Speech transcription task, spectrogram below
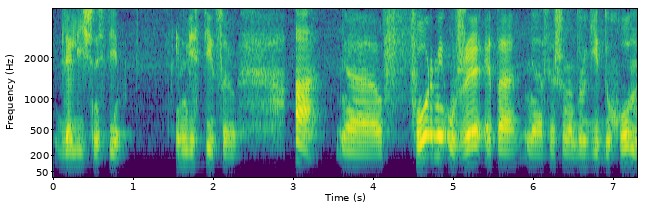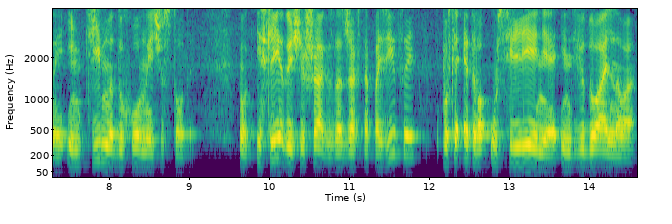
для личности инвестицию. А Э, в форме уже это совершенно другие духовные, интимно-духовные частоты. Вот. И следующий шаг за джакстопозицией, после этого усиления индивидуального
